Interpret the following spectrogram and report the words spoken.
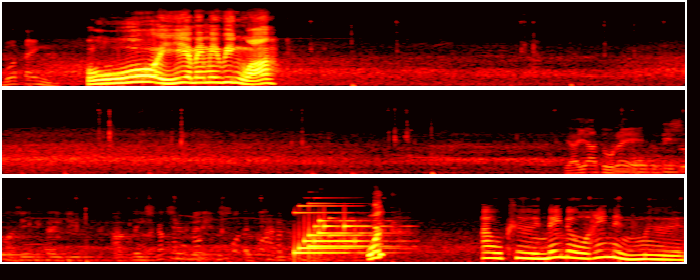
โบเต็งโอ้ยเฮียแม่งไม่วิ่งวะ คืนได้โดให้หนึ่งหมื่น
